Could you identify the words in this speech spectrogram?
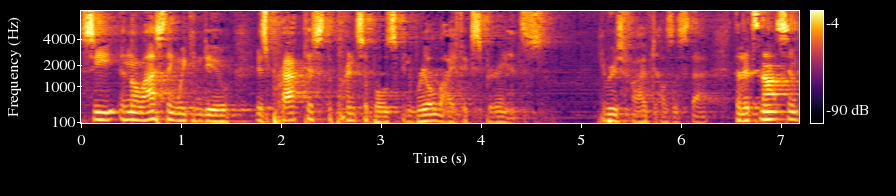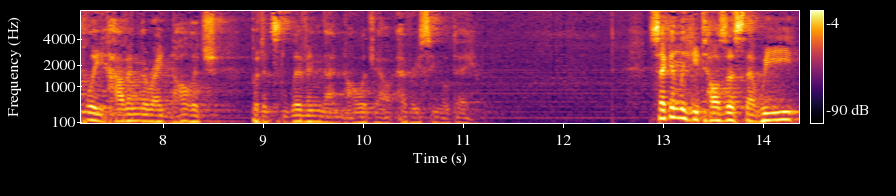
See, and the last thing we can do is practice the principles in real life experience. Hebrews 5 tells us that. That it's not simply having the right knowledge, but it's living that knowledge out every single day. Secondly, he tells us that we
